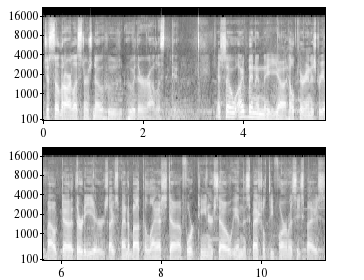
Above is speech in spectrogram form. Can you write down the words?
just so that our listeners know who, who they're uh, listening to. Yeah, so I've been in the uh, healthcare industry about uh, 30 years. I've spent about the last uh, 14 or so in the specialty pharmacy space.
